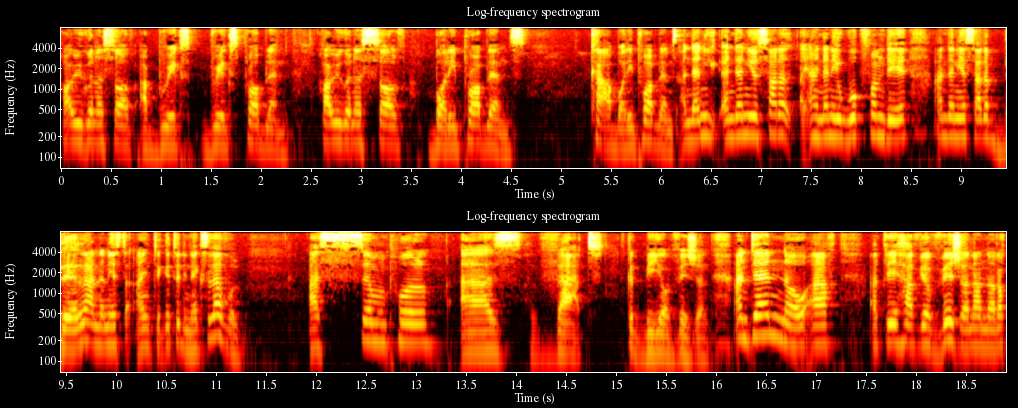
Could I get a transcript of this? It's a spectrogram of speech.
How are you going to solve a brakes brakes problem? How are you going to solve body problems? car body problems and then you and then you start to, and then you work from there and then you start a bill and then you start and take it to the next level as simple as that could be your vision and then now after, after you have your vision another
